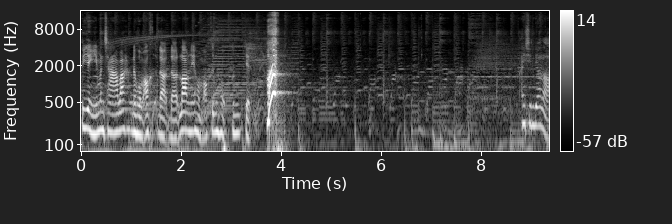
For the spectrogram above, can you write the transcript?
ตีอย่างนี้มันช้าปะเดี๋ยวผมเอาเดี๋ยวเดี๋ยวรอบนี้ผมเอาขึ้น6ขึ้น7ฮะไอชิ้นเดียวเหรอ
